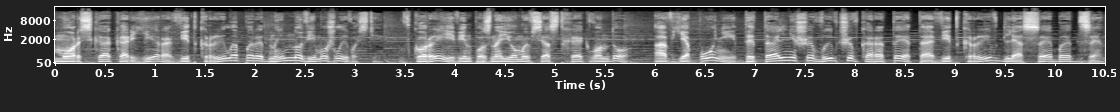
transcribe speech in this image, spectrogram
Морська кар'єра відкрила перед ним нові можливості. В Кореї він познайомився з тхеквондо, а в Японії детальніше вивчив карате та відкрив для себе дзен.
